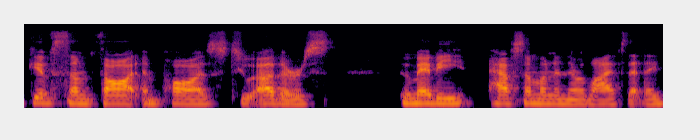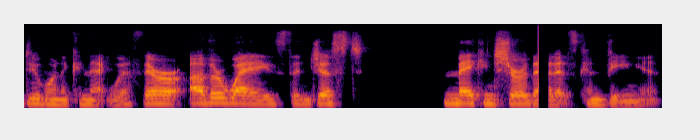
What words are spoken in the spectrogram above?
gives some thought and pause to others who maybe have someone in their life that they do want to connect with. There are other ways than just making sure that it's convenient.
